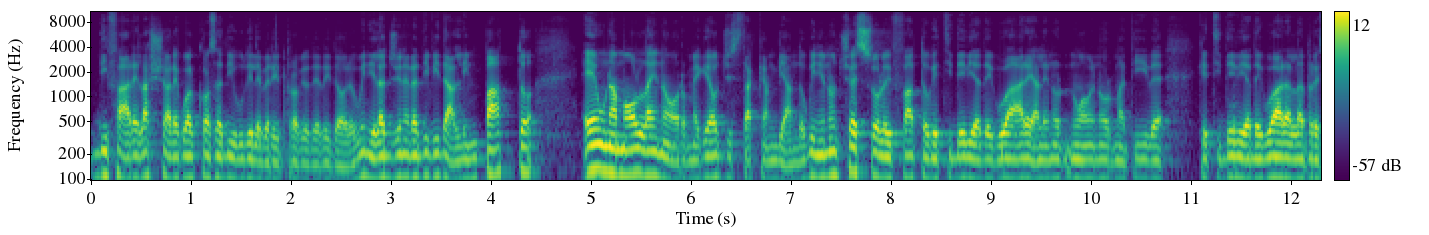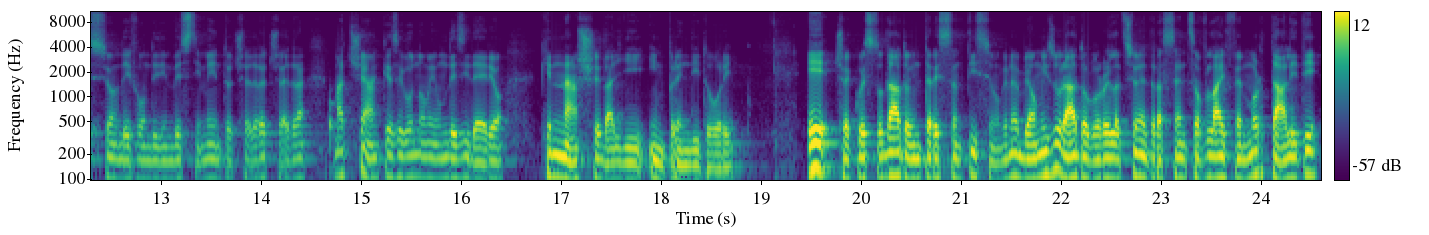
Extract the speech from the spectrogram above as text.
di, fare, lasciare qualcosa di utile per il proprio territorio. Quindi la generatività, l'impatto è una molla enorme che oggi sta cambiando, quindi non c'è solo il fatto che ti devi adeguare alle no- nuove normative, che ti devi adeguare alla pressione dei fondi di investimento, eccetera, eccetera, ma c'è anche secondo me un desiderio che nasce dagli imprenditori. E c'è questo dato interessantissimo che noi abbiamo misurato, correlazione tra sense of life e mortality,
